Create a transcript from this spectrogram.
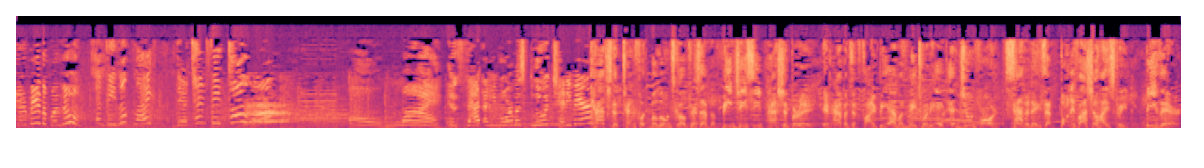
They're made of balloons! And they look like they're 10 feet tall, Mom! Oh my! Is that an enormous blue teddy bear? Catch the 10-foot balloon sculptures at the BGC Passion Parade. It happens at 5 p.m. on May 28 and June 4. Saturdays at Bonifacio High Street. Be there.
